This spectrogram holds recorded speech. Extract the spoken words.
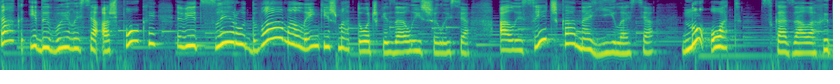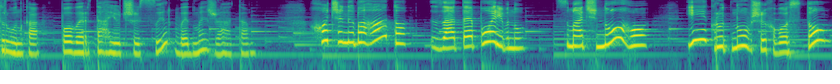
так і дивилися, аж поки від сиру два маленькі шматочки залишилися, а лисичка наїлася. Ну, от, сказала хитрунка повертаючи сир ведмежатам. Хоч і небагато, зате порівну, смачного і, крутнувши хвостом,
